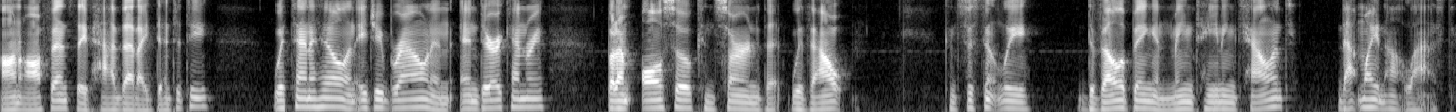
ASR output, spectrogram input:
on offense. They've had that identity with Tannehill and AJ Brown and, and Derrick Henry. But I'm also concerned that without consistently developing and maintaining talent, that might not last.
